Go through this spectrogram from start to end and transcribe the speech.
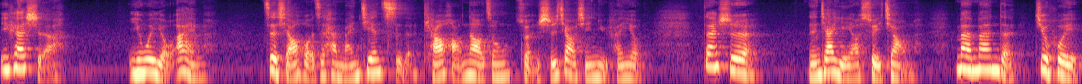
一开始啊，因为有爱嘛，这小伙子还蛮坚持的，调好闹钟，准时叫醒女朋友。但是人家也要睡觉嘛，慢慢的就会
